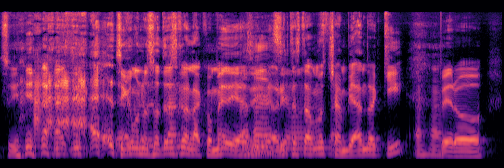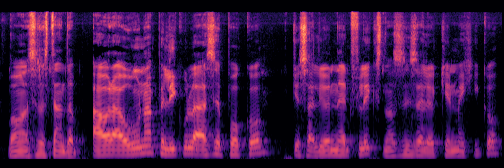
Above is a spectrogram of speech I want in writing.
Sí, así como nosotros con la comedia. sí. Ajá, sí, Ahorita estamos chambeando aquí, Ajá. pero vamos a hacer stand-up. Ahora, hubo una película hace poco que salió en Netflix, no sé si salió aquí en México,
